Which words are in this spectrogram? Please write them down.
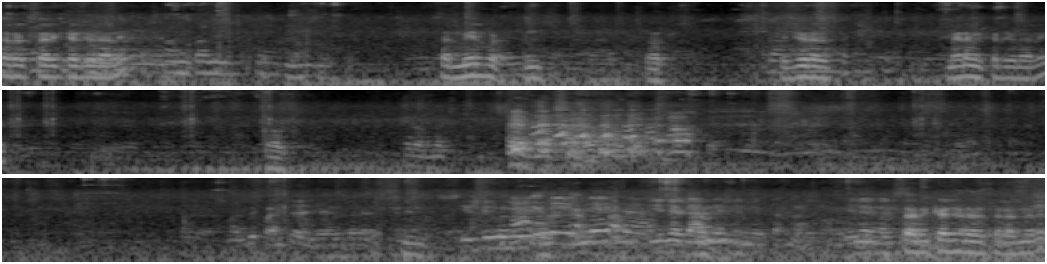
Sir ఒకసారి ఇక్కడ చూడాలి. సార్ మీరు కూడా. కొంచెం. ఓకే. ఇక్కడ చూడాలి సార్. మేడం ఇక్కడ చూడాలి. ఓకే. సార్. ఇక్కడ చూడాలి సార్ అందరూ.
